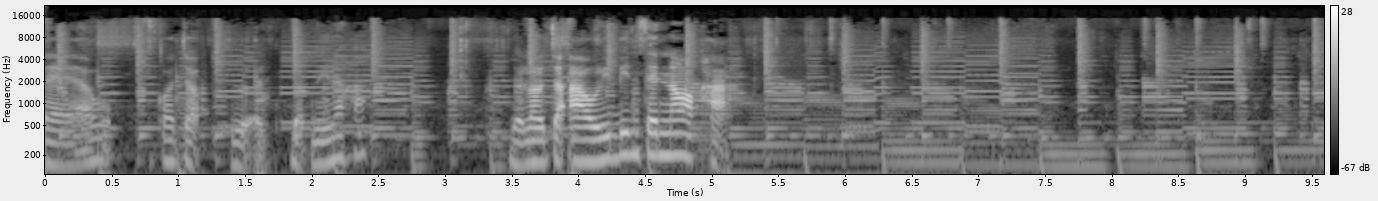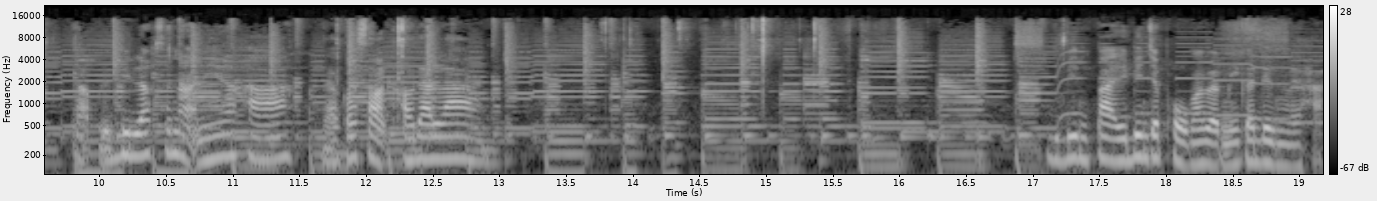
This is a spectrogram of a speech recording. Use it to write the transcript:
แล้วก็จะเหลือแบบนี้นะคะ เดี๋ยวเราจะเอาริบบิ้นเส้นนอกค่ะจับริบบิ้นลักษณะนี้นะคะ แล้วก็สอดเข้าด้านล่างริบบิ้นไปริบบิ้นจะโผล่มาแบบนี้ก็ดึงเลยค่ะ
